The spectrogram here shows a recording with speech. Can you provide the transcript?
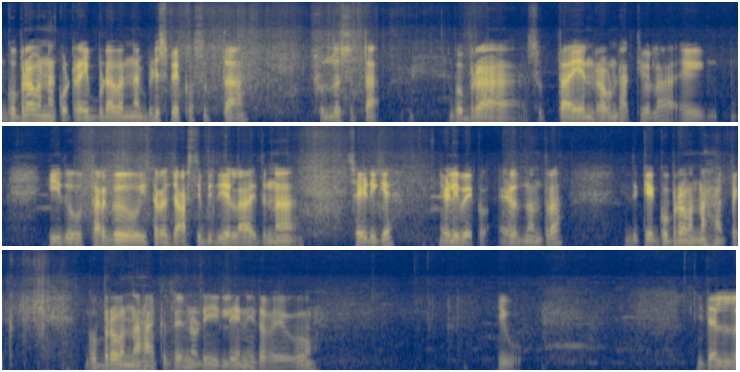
ಗೊಬ್ಬರವನ್ನು ಕೊಟ್ಟರೆ ಈ ಬುಡವನ್ನು ಬಿಡಿಸ್ಬೇಕು, ಸುತ್ತ ಫುಲ್ಲು ಸುತ್ತ. ಗೊಬ್ಬರ ಸುತ್ತ ಏನು ರೌಂಡ್ ಹಾಕ್ತೀವಲ್ಲ ಇದು ತರಗು ಈ ಥರ ಜಾಸ್ತಿ ಬಿದ್ದಿಯಲ್ಲ ಇದನ್ನು ಸೈಡಿಗೆ ಎಳಿಬೇಕು. ಎಳೆದ ನಂತರ ಇದಕ್ಕೆ ಗೊಬ್ಬರವನ್ನು ಹಾಕಬೇಕು. ಗೊಬ್ಬರವನ್ನು ಹಾಕಿದ್ರೆ ನೋಡಿ ಇಲ್ಲೇನಿದ್ದಾವೆ ಇವು? ಇವು. ಇದೆಲ್ಲ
